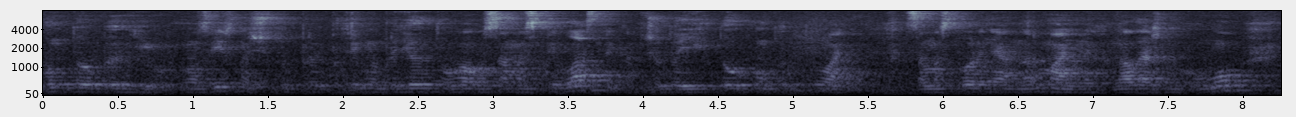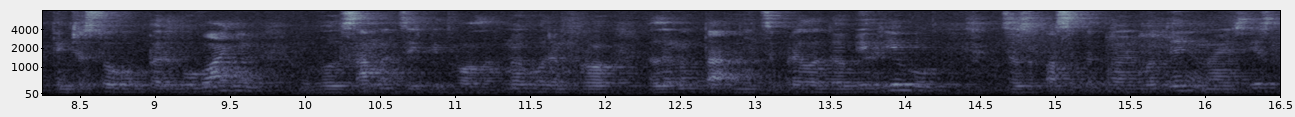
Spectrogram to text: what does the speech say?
пункти обігріву. Ну, звісно, що тут потрібно приділити увагу саме співвласникам щодо їх доукомплектування, саме створення нормальних належних умов тимчасового перебування в саме цих підвалах. Ми говоримо про елементарні це прилади обігріву, це запаси питної води, ну і звісно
